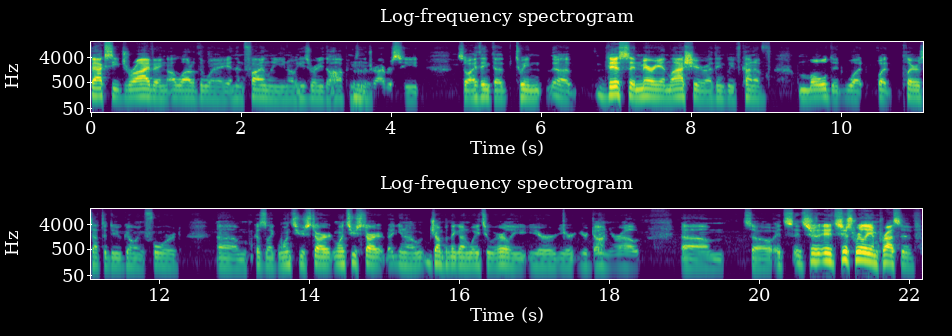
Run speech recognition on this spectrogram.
backseat driving a lot of the way. And then finally, you know, he's ready to hop into the Mhm. driver's seat. So I think that between uh, this and Maryanne last year, I think we've kind of molded what what players have to do going forward. Because like once you start, once you start, you know, jumping the gun way too early, you're you're you're done, you're out. Um, so it's it's just it's just really impressive.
